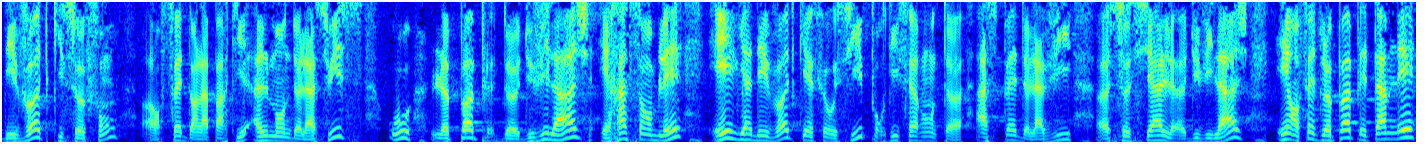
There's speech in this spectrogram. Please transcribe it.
des votes qui se font en fait dans la partie allemande de la Suisse où le peuple du village est rassemblé et il y a des votes qui est fait aussi pour différents euh, aspects de la vie euh, sociale du village et en fait le peuple est amené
